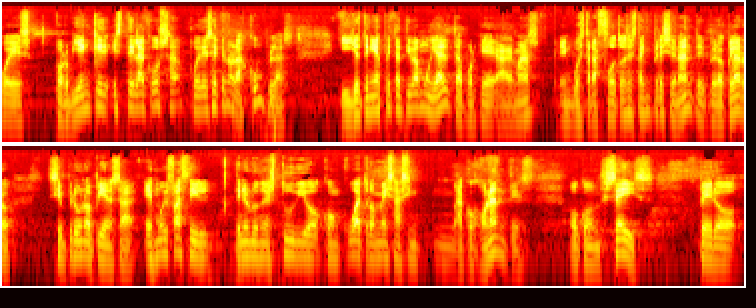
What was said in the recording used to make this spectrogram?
pues por bien que esté la cosa, puede ser que no las cumplas. Y yo tenía expectativa muy alta, porque además en vuestras fotos está impresionante, pero claro, siempre uno piensa, es muy fácil tener un estudio con cuatro mesas acojonantes, o con seis, pero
